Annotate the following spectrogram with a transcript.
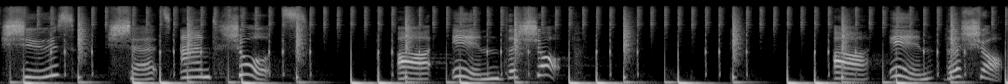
shoes, shirts, and shorts are in the shop. Are in the shop.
